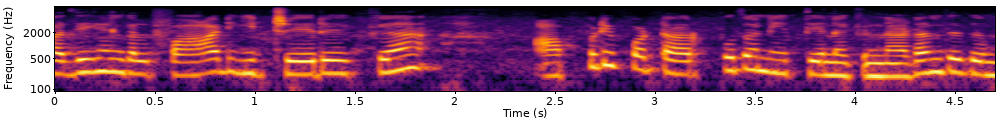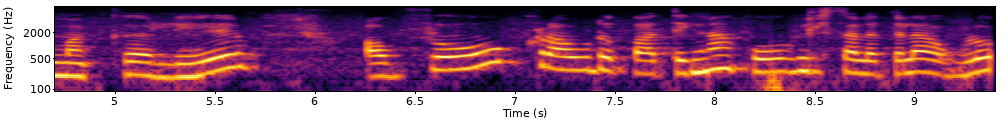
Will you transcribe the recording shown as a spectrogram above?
பதிகங்கள் பாடிக்கிட்டு இருக்கேன். அப்படிப்பட்ட அற்புதம் நேற்று எனக்கு நடந்தது மக்களே. அவ்வளோ க்ரௌடு பார்த்திங்கன்னா கோவில் ஸ்தலத்தில் அவ்வளோ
